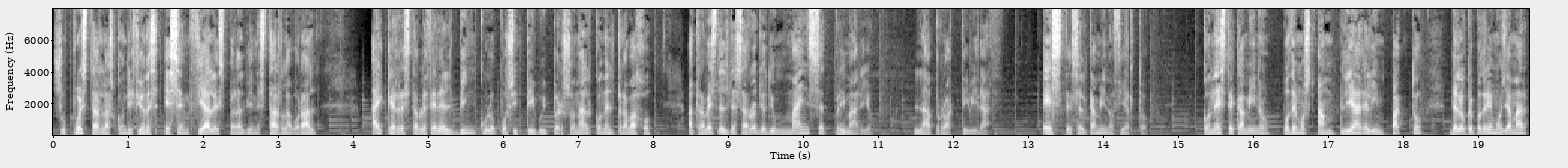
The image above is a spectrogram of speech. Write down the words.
Supuestas las condiciones esenciales para el bienestar laboral, hay que restablecer el vínculo positivo y personal con el trabajo a través del desarrollo de un mindset primario, la proactividad. Este es el camino cierto. Con este camino podemos ampliar el impacto de lo que podríamos llamar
